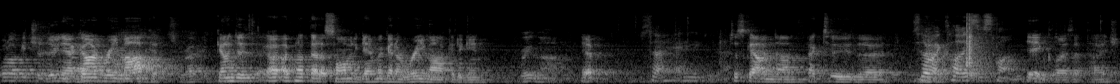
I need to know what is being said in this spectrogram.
What I'll get you to do now, go and remark it. It's right. Go and do, open up that assignment again, we're going to remark it again. Remark. Yep, So how do you do that? just go and um, back to the, So I close this one? yeah, you can close that page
